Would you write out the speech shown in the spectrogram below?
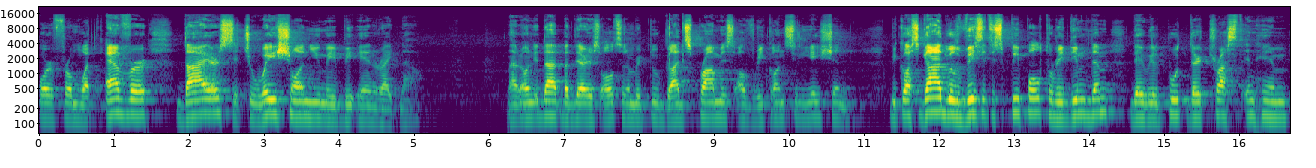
or from whatever dire situation you may be in right now. Not only that, but there is also, number two, God's promise of reconciliation. Because God will visit His people to redeem them, they will put their trust in Him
